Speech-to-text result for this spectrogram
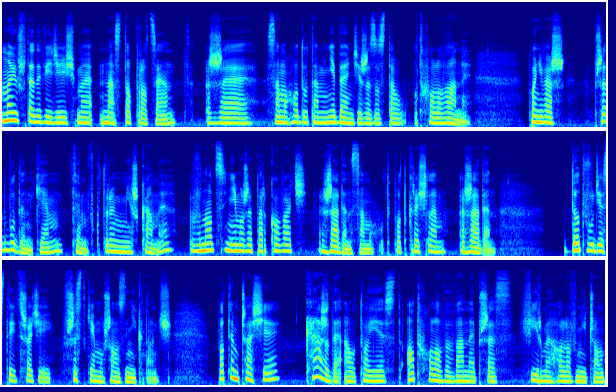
No już wtedy wiedzieliśmy na 100%, że samochodu tam nie będzie, że został odholowany, ponieważ przed budynkiem, tym, w którym mieszkamy, w nocy nie może parkować żaden samochód. Podkreślam, żaden. Do 23 wszystkie muszą zniknąć. Po tym czasie każde auto jest odholowywane przez firmę holowniczą.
